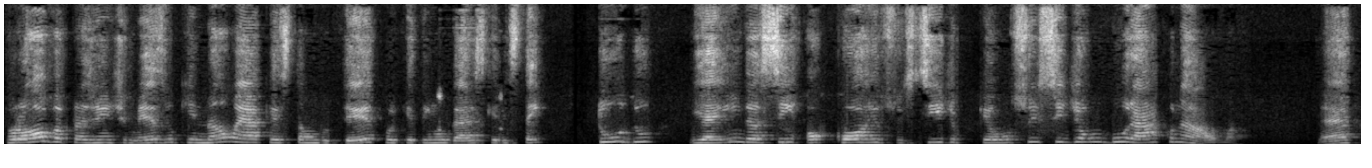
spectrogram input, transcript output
prova para a gente mesmo que não é a questão do ter, porque tem lugares que eles têm tudo e ainda assim ocorre o suicídio, porque o suicídio é um buraco na alma. Né?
